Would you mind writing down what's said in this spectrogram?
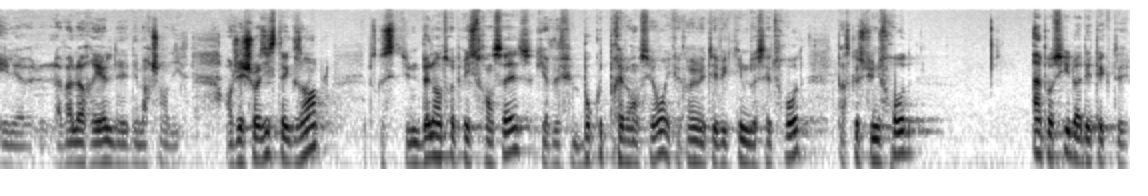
et la valeur réelle des, marchandises. Alors j'ai choisi cet exemple parce que c'est une belle entreprise française qui avait fait beaucoup de prévention et qui a quand même été victime de cette fraude, parce que c'est une fraude impossible à détecter.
